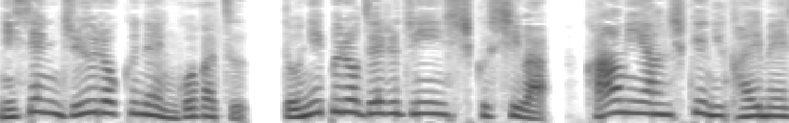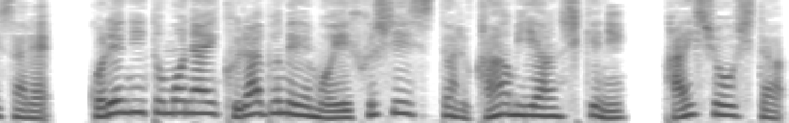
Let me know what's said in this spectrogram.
2016年5月、ドニプロゼルジンシク市は、カーミアンシケに改名され、これに伴いクラブ名も FC スタルカーミアンシケに解消した。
